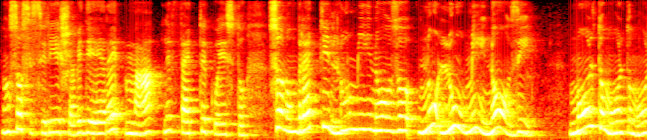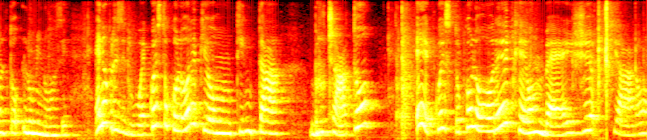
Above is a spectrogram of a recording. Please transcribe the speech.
Non so se si riesce a vedere ma l'effetto è questo. Sono ombretti luminoso no, luminosi. Molto molto molto luminosi. E ne ho presi due. Questo colore che è un tinta bruciato e questo colore che è un beige chiaro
